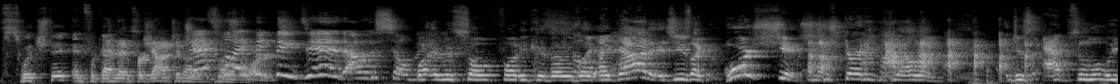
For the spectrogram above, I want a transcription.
switched it and forgot. And then to forgot change to it on change That's the what I phone. think they did. I was so mad. But it was so funny because I was So like, I got it. And she's like, horse shit. She just started yelling. just absolutely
